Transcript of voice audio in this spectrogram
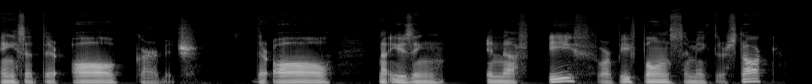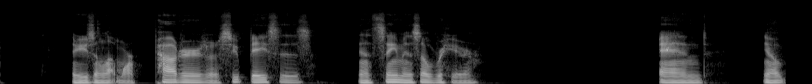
And he said they're all garbage. They're all not using enough beef or beef bones to make their stock. They're using a lot more powders or soup bases. And the same as over here. And you know,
